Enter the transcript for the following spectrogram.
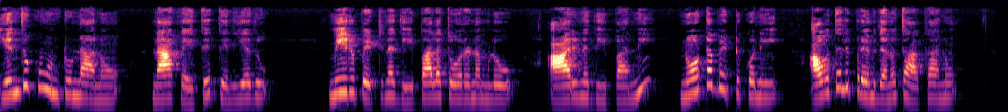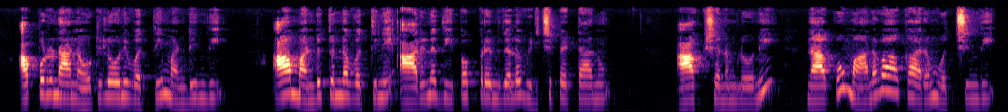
ఎందుకు ఉంటున్నానో నాకైతే తెలియదు. మీరు పెట్టిన దీపాల తోరణంలో ఆరిన దీపాన్ని నోటబెట్టుకొని అవతలి ప్రమిదను తాకాను. అప్పుడు నా నోటిలోని వత్తి మండింది. ఆ మండుతున్న వత్తిని ఆరిన దీప ప్రమిదలో విడిచిపెట్టాను. ఆ క్షణంలోనే నాకు మానవాకారం వచ్చింది.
